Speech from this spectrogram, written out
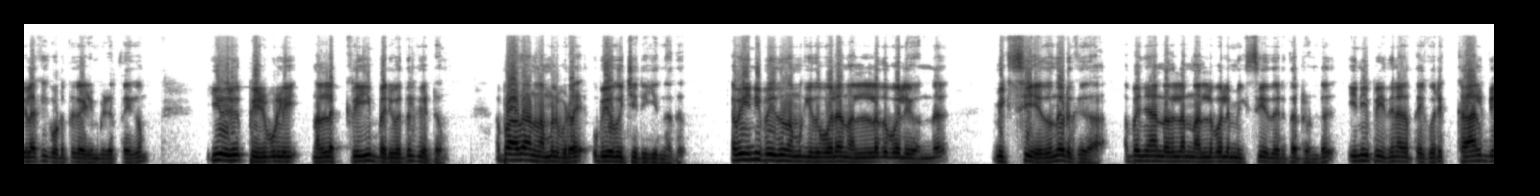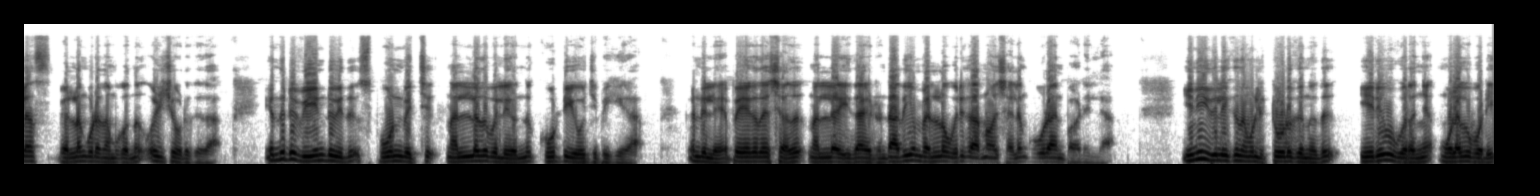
ഇളക്കി കൊടുത്തു കഴിയുമ്പോഴത്തേക്കും ഈ ഒരു പിഴുപുളി നല്ല ക്രീം പരുവത്തിൽ കിട്ടും. അപ്പോൾ അതാണ് നമ്മളിവിടെ ഉപയോഗിച്ചിരിക്കുന്നത്. അപ്പോൾ ഇനിയിപ്പോൾ ഇത് നമുക്ക് ഇതുപോലെ നല്ലതുപോലെ ഒന്ന് മിക്സ് ചെയ്തൊന്ന് എടുക്കുക അപ്പോൾ ഞാൻ അതെല്ലാം നല്ലപോലെ മിക്സ് ചെയ്തെടുത്തിട്ടുണ്ട്. ഇനിയിപ്പോൾ ഇതിനകത്തേക്ക് ഒരു കാൽ ഗ്ലാസ് വെള്ളം കൂടെ നമുക്കൊന്ന് ഒഴിച്ചു കൊടുക്കുക. എന്നിട്ട് വീണ്ടും ഇത് സ്പൂൺ വെച്ച് നല്ലതുപോലെ ഒന്ന് കൂട്ടി യോജിപ്പിക്കുക. കണ്ടില്ലേ? അപ്പോൾ ഏകദേശം അത് നല്ല ഇതായിട്ടുണ്ട്. അധികം വെള്ളം ഒരു കാരണവശാലും കൂടാൻ പാടില്ല. ഇനി ഇതിലേക്ക് നമ്മൾ ഇട്ട് കൊടുക്കുന്നത് എരിവ് കുറഞ്ഞ മുളക് പൊടി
